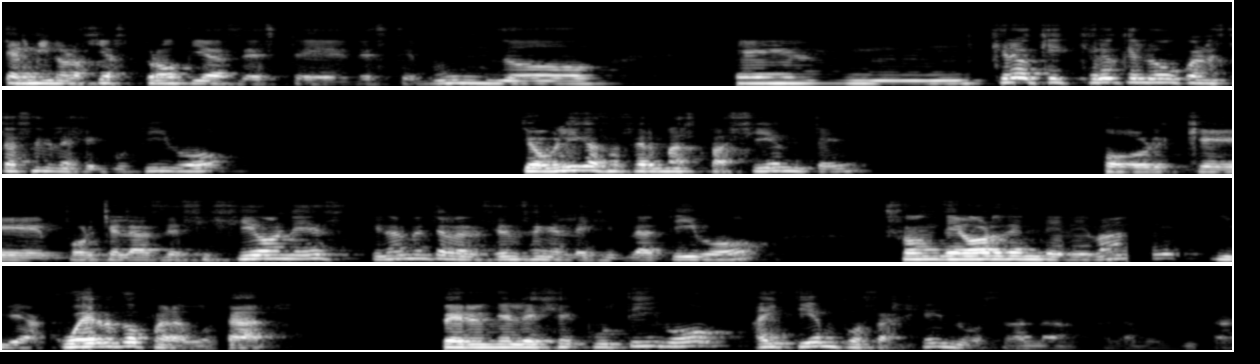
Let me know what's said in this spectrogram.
terminologías propias de este, de este mundo. Em, creo, que, creo que luego cuando estás en el Ejecutivo, te obligas a ser más paciente porque, porque las decisiones, finalmente las decisiones en el legislativo, son de orden de debate y de acuerdo para votar. Pero en el Ejecutivo hay tiempos ajenos a la, voluntad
